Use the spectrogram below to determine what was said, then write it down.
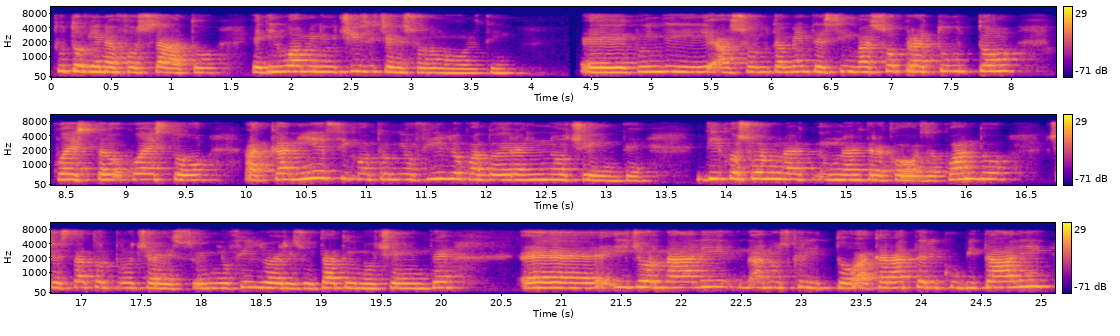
tutto viene affossato e di uomini uccisi ce ne sono molti. Eh, quindi assolutamente sì, ma soprattutto questo, questo accanirsi contro mio figlio quando era innocente. Dico solo una, un'altra cosa, quando c'è stato il processo e mio figlio è risultato innocente, eh, i giornali hanno scritto a caratteri cubitali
